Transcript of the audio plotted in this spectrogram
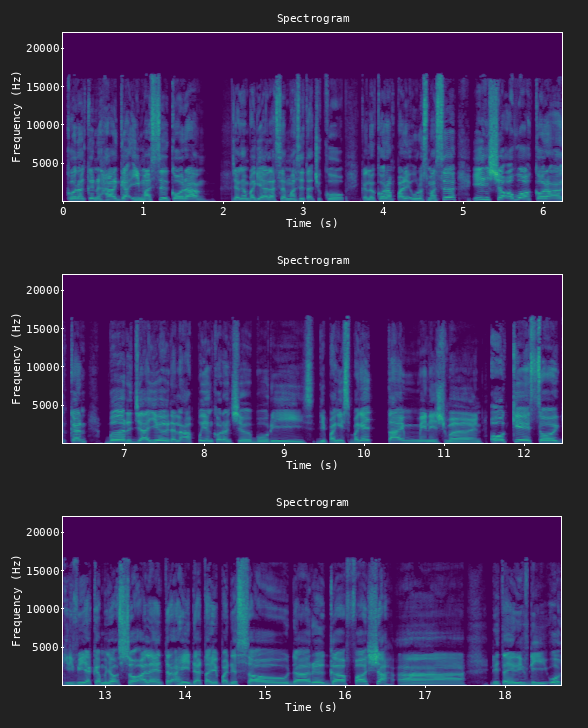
korang kena hargai masa korang. Jangan bagi alasan masa tak cukup. Kalau korang pandai urus masa, insya-Allah korang akan berjaya dalam apa yang korang ceburi. Dipanggil sebagai time management. Okay, so Givi akan menjawab soalan yang terakhir datangnya pada saudara Gafar Shah. Ah, dia tanya Rifdi, "Oh,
